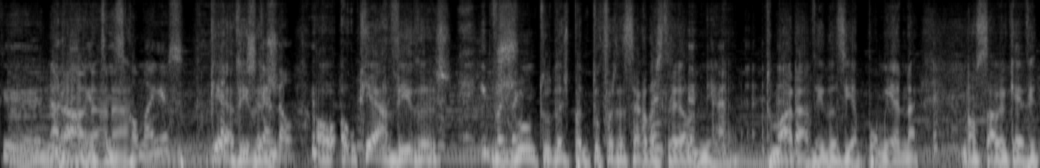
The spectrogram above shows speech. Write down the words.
que normalmente não, uso não. com meias. O que é Adidas? Escândalo. O, o que é Adidas junto das pantufas da Serra da Estrela, menina? Tomar a Adidas e a Puma e a Na- Não sabe o que é a vida.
